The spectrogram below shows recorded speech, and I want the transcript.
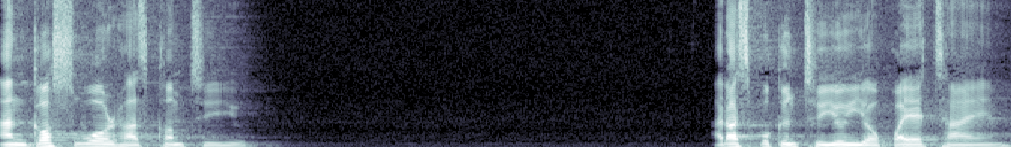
And God's word has come to you. I had I spoken to you in your quiet time?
